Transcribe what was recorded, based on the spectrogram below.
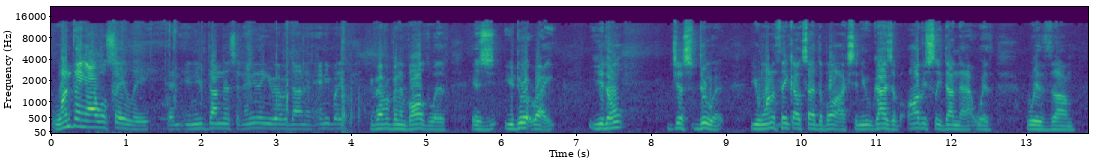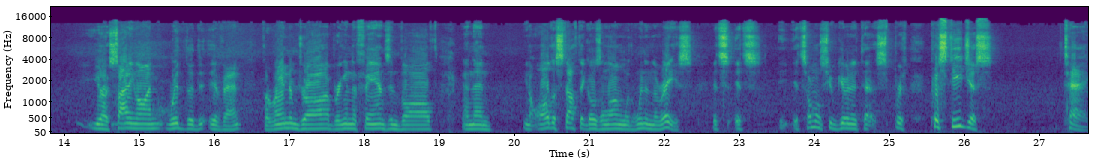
one thing I will say, Lee, and, and you've done this in anything you've ever done and anybody you've ever been involved with, is you do it right. You don't just do it. You want to think outside the box, and you guys have obviously done that with, with um, you know, signing on with the event, the random draw, bringing the fans involved, and then, you know, all the stuff that goes along with winning the race. It's it's it's almost you've given it that pre- prestigious tag.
